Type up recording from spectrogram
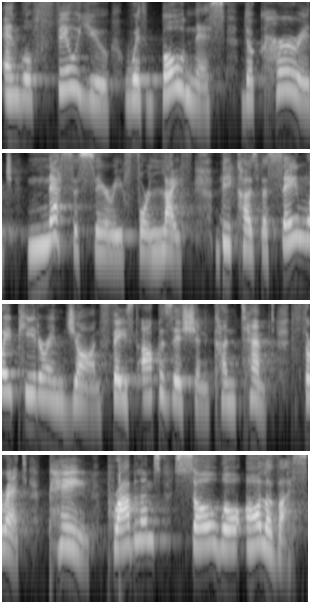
and will fill you with boldness, the courage necessary for life. Because the same way Peter and John faced opposition, contempt, threat, pain, problems, so will all of us.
